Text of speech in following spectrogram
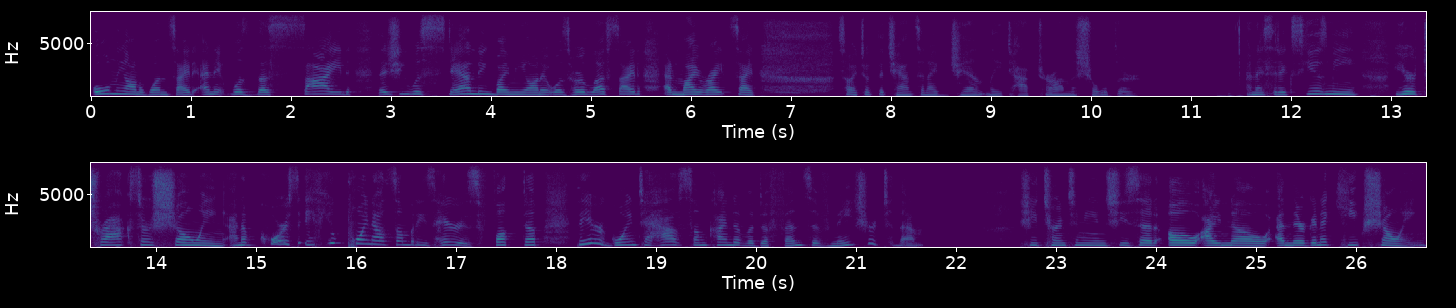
only on one side, and it was the side that she was standing by me on. It was her left side and my right side. So I took the chance and I gently tapped her on the shoulder. And I said, Excuse me, your tracks are showing. And of course, if you point out somebody's hair is fucked up, they are going to have some kind of a defensive nature to them. She turned to me and she said, Oh, I know. And they're going to keep showing.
